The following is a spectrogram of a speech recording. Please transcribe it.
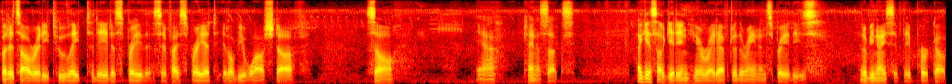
but it's already too late today to spray this. If I spray it, it'll be washed off. So, yeah, kind of sucks. I guess I'll get in here right after the rain and spray these. It'll be nice if they perk up.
